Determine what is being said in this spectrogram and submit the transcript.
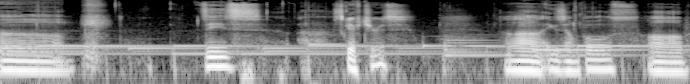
Um, these uh, scriptures are examples of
